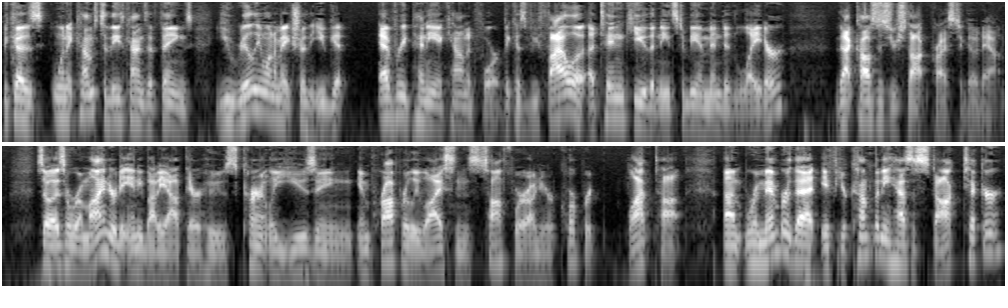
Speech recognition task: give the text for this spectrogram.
because when it comes to these kinds of things, you really want to make sure that you get every penny accounted for. Because if you file a, a 10Q that needs to be amended later, that causes your stock price to go down. So, as a reminder to anybody out there who's currently using improperly licensed software on your corporate laptop, um, remember that if your company has a stock ticker,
